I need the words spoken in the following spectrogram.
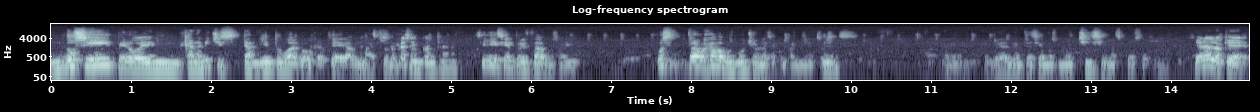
No sé, pero en Hanamichi también tuvo algo, creo que era un maestro. Siempre se encontraron. Sí, siempre estábamos ahí. Pues trabajábamos mucho en esa compañía, entonces eh, realmente hacíamos muchísimas cosas. Sí, era lo que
